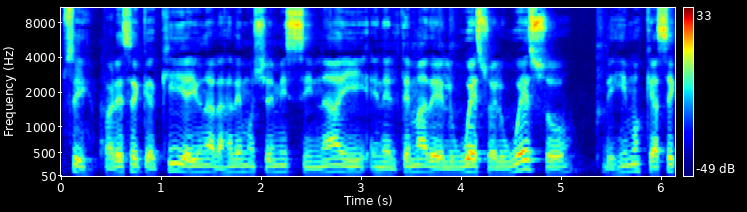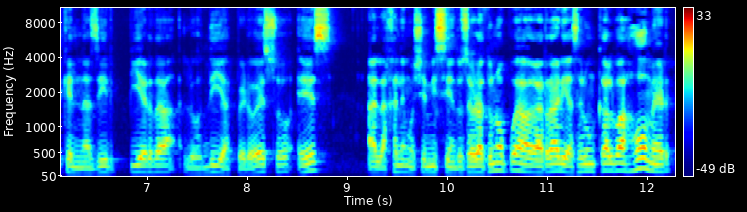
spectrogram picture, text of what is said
Sí, parece que aquí hay una de Moshe Sinai en el tema del hueso. El hueso, dijimos que hace que el Nazir pierda los días, pero eso es alajale Moshe Misi. Entonces ahora tú no puedes agarrar y hacer un calva Homer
